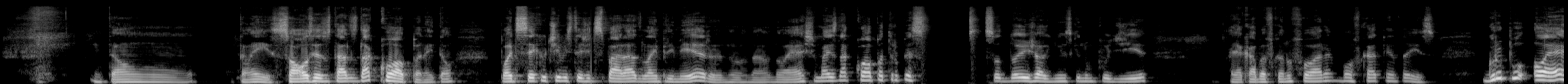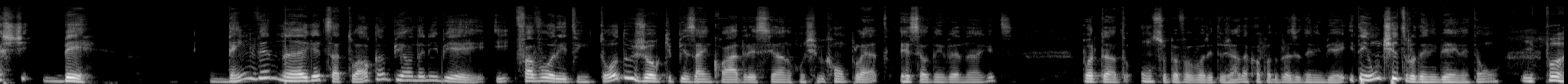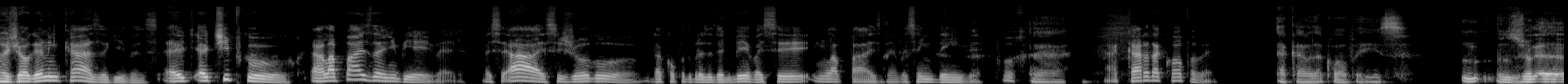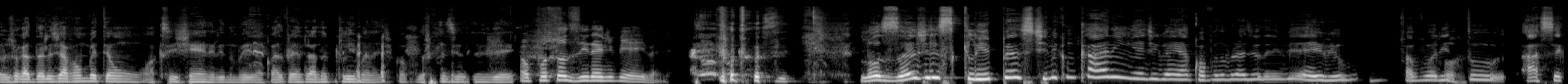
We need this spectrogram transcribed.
Então, então é isso. Só os resultados da Copa, né? Então, pode ser que o time esteja disparado lá em primeiro, no, na- no Oeste, mas na Copa tropeçou dois joguinhos que não podia. Aí acaba ficando fora. Bom ficar atento a isso. Grupo Oeste B. Denver Nuggets, atual campeão da NBA e favorito em todo jogo que pisar em quadra esse ano com o time completo. Esse é o Denver Nuggets. Portanto, um super favorito já da Copa do Brasil da NBA. E tem um título da NBA, né? Então, E, porra, jogando em casa, Gibas. É, é típico. É a La Paz da NBA, velho. Vai ser, ah, esse jogo da Copa do Brasil da NBA vai ser em La Paz, né? Vai ser em Denver. Porra, é, é a cara da Copa, velho. é a cara da Copa, é isso. Os, joga- os jogadores já vão meter um oxigênio ali no meio da quadra para entrar no clima, né? De Copa do Brasil da NBA. É o Potosí da NBA, velho. Assim. Los Angeles Clippers, time com carinha de ganhar a Copa do Brasil da NBA, viu? Favorito a ser.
